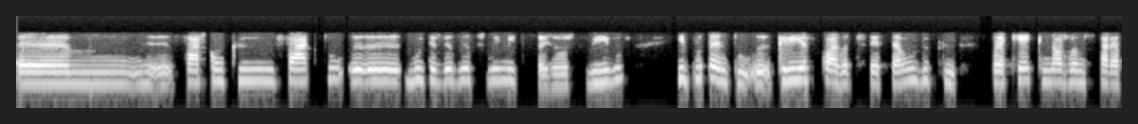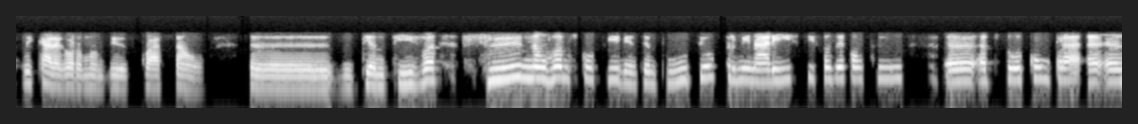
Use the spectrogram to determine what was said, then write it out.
ehm, faz com que, de facto, muitas vezes esses limites sejam excedidos e, portanto, eh, cria-se quase a percepção de que para que é que nós vamos estar a aplicar agora uma medida de coação detentiva se não vamos conseguir em tempo útil terminar isto e fazer com que uh, a pessoa cumpra a, a,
